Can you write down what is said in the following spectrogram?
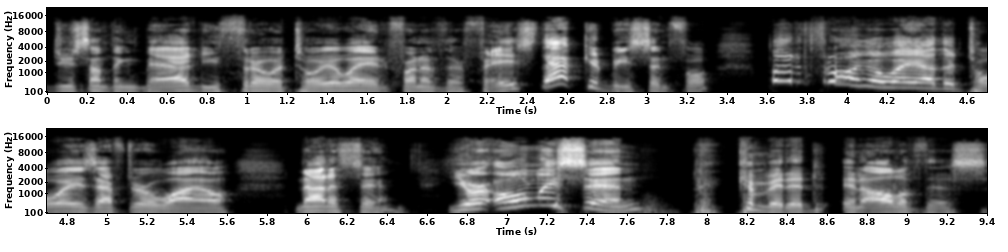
do something bad, you throw a toy away in front of their face. That could be sinful. But throwing away other toys after a while, not a sin. Your only sin committed in all of this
